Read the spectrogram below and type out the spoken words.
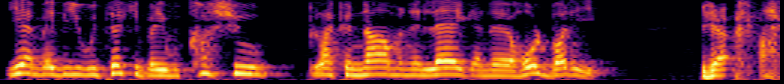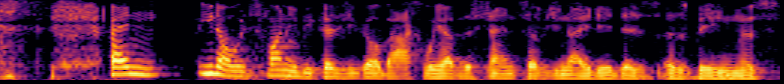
yeah, maybe you would take it, but it would cost you like an arm and a leg and a whole body. Yeah. and, you know, it's funny because you go back, we have the sense of United as, as being this,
